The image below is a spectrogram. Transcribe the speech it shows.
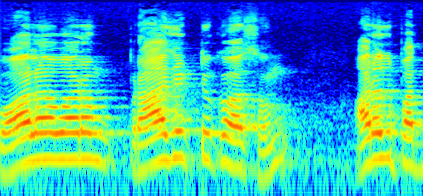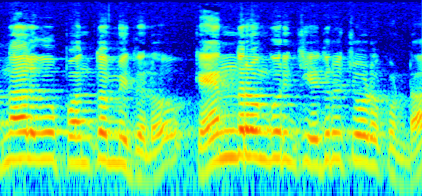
పోలవరం ప్రాజెక్టు కోసం ఆ రోజు పద్నాలుగు పంతొమ్మిదిలో కేంద్రం గురించి ఎదురు చూడకుండా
